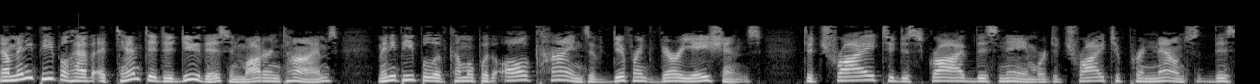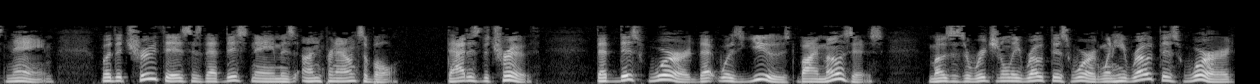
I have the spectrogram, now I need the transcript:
Now many people have attempted to do this in modern times. Many people have come up with all kinds of different variations to try to describe this name or to try to pronounce this name. But the truth is, is that this name is unpronounceable. That is the truth. That this word that was used by Moses, Moses originally wrote this word. When he wrote this word,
